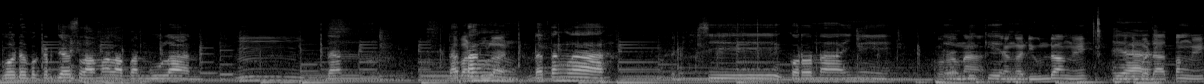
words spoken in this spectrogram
gue udah bekerja selama 8 bulan Hmm. dan datang bulan. datanglah si corona ini Corona yang bikin yang nggak diundang ya. Iya. Tiba datang ya.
